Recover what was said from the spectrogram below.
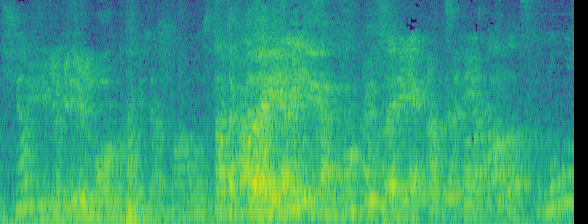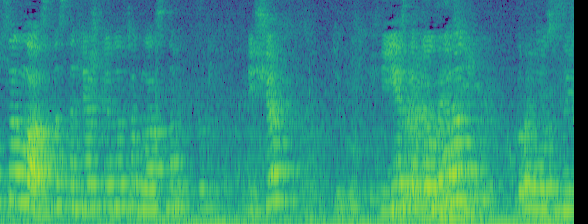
еще. Екатеринбург. Столица? царе. Павловск. Ну, согласна, с натяжкой, но согласна. Еще? Есть такой город Грозный.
